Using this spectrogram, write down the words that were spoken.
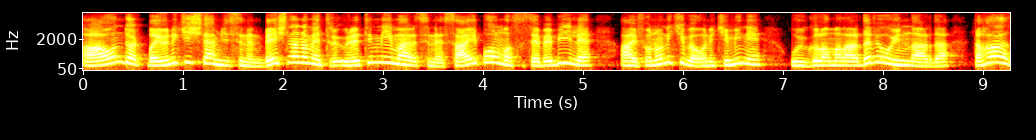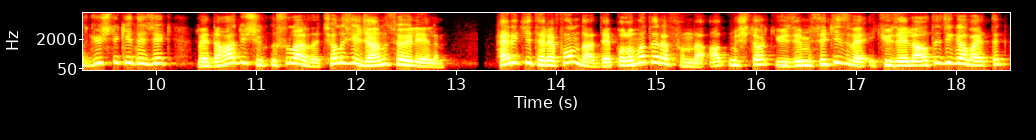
A14 Bionic işlemcisinin 5 nanometre üretim mimarisine sahip olması sebebiyle iPhone 12 ve 12 mini uygulamalarda ve oyunlarda daha az güç tüketecek ve daha düşük ısılarda çalışacağını söyleyelim. Her iki telefon da depolama tarafında 64, 128 ve 256 GB'lık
